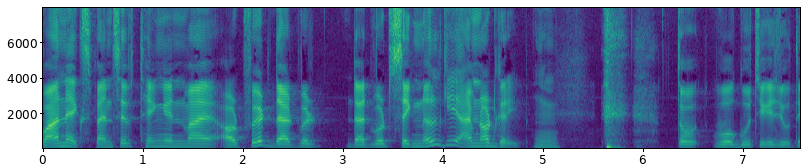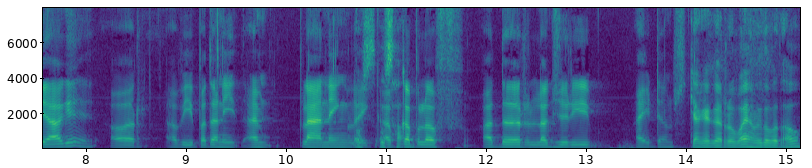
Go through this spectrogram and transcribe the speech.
one expensive thing in my outfit that would that would signal कि आई एम नॉट गरीब। हम्म। तो वो गुची के जूते आ गए और अभी पता नहीं I am planning like couple of other luxury items क्या क्या कर रहे हो भाई? हमें तो बताओ।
